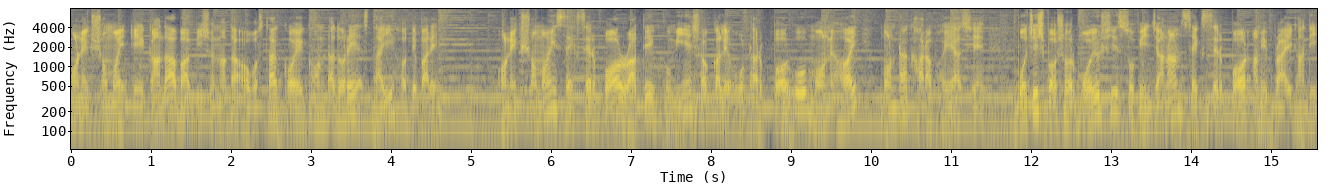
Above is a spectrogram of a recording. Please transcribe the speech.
অনেক সময় এ কাঁদা বা বিষণ্ণতা অবস্থা কয়েক ঘণ্টা ধরে স্থায়ী হতে পারে। অনেক সময় সেক্সের পর রাতে ঘুমিয়ে সকালে ওঠার পরও মনে হয় মনটা খারাপ হয়ে আছে। পঁচিশ বছর বয়সী সফি জানান, সেক্সের পর আমি প্রায় কাঁদি।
